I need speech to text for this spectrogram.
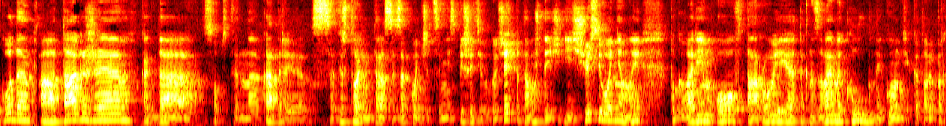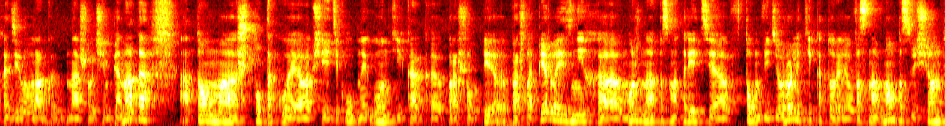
года. А также, когда, собственно, кадры с виртуальной трассы закончатся, не спешите выключать, потому что еще сегодня мы поговорим о второй так называемой клубной гонке гонки, которая проходила в рамках нашего чемпионата, о том, э, что такое вообще эти клубные гонки как э, прошел, прошла первая из них, э, можно посмотреть в том видеоролике, который в основном посвящен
